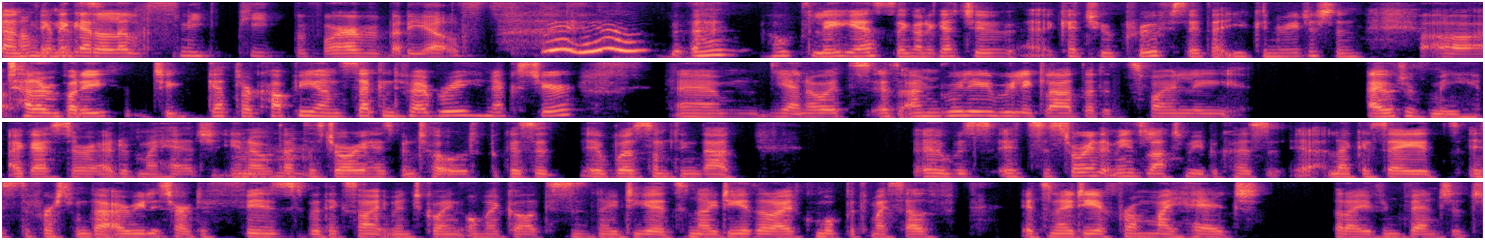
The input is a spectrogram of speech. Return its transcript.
I'm gonna get a little sneak peek before everybody else. Uh, hopefully, yes, I'm gonna get you uh, get you a proof so that you can read it and uh, tell everybody to get their copy on second of February next year. Um, yeah, no, it's, it's I'm really really glad that it's finally out of me, I guess, or out of my head, you know, mm-hmm. that the story has been told because it, it was something that it was it's a story that means a lot to me because uh, like I say, it's it's the first one that I really started to fizz with excitement, going, Oh my god, this is an idea. It's an idea that I've come up with myself. It's an idea from my head that I've invented.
